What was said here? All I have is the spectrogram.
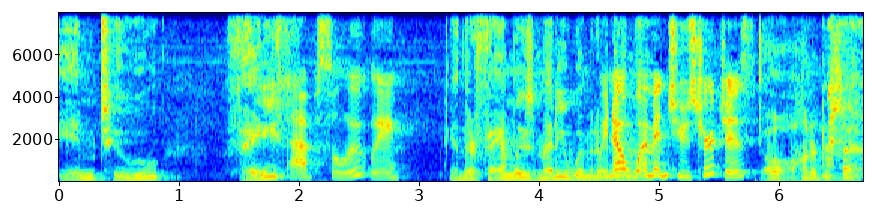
into faith Absolutely. in their families. Many women We know done that. women choose churches. Oh, 100%.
